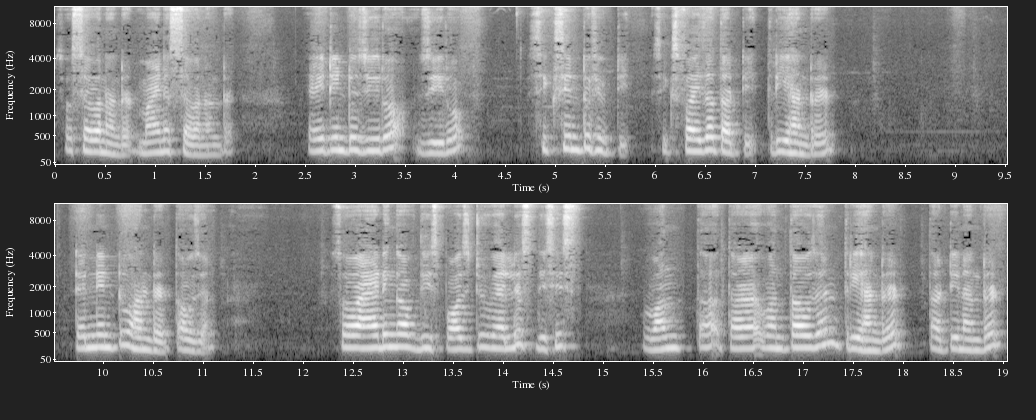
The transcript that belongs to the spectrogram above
So 700 minus 700. 8 into 0 0. 6 into 50. 6 5 are 30. 300. 10 into 100 1000. So adding of these positive values this is 1300 1300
